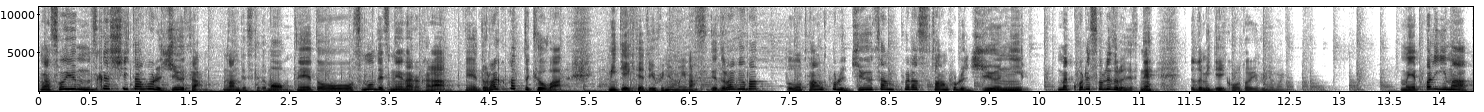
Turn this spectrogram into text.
まあ、そういう難しいタウンホール13なんですけども、えーと、そのですね、中から、えー、ドラッグバット今日は見ていきたいというふうに思います。で、ドラッグバットのタウンホール13プラスタウンホール12、まあ、これそれぞれですね、ちょっと見ていこうというふうに思います。まあ、やっぱり今、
